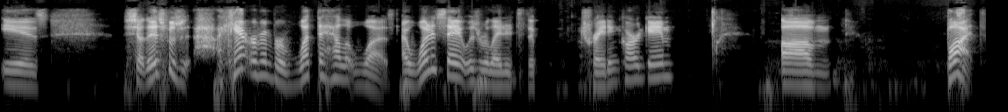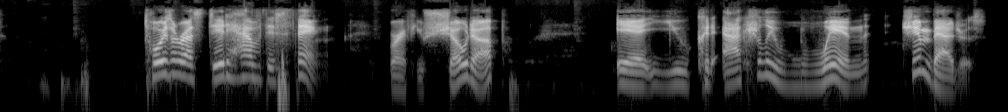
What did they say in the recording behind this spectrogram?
is so this was I can't remember what the hell it was. I want to say it was related to the trading card game. Um, but Toys R Us did have this thing where if you showed up, it, you could actually win gym badges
